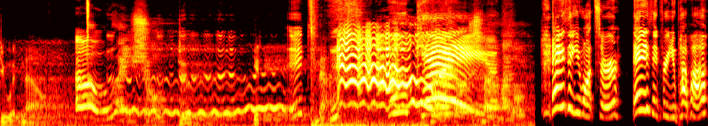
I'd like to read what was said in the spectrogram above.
Do it now. oh. I you sure? Do it It's now. No! okay. No, my lord. Anything you want, sir. Anything for you, Papa.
